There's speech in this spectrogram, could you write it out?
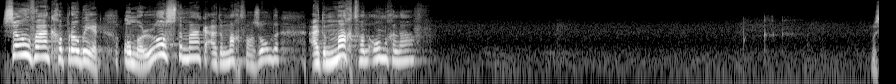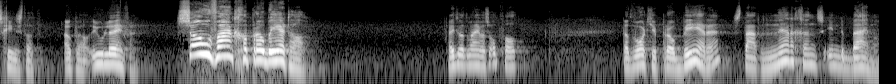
Zo vaak geprobeerd om me los te maken uit de macht van zonde, uit de macht van ongeloof. Misschien is dat ook wel uw leven. Zo vaak geprobeerd al. Weet u wat mij was opvalt? Dat woordje proberen staat nergens in de Bijbel.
